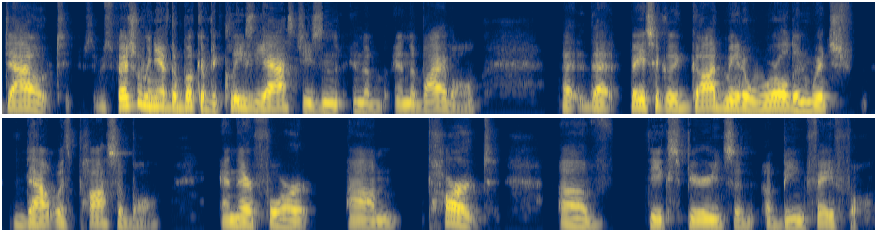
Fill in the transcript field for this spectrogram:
doubt, especially when you have the book of Ecclesiastes in, in the in the Bible, that, that basically God made a world in which doubt was possible, and therefore um, part of the experience of, of being faithful.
